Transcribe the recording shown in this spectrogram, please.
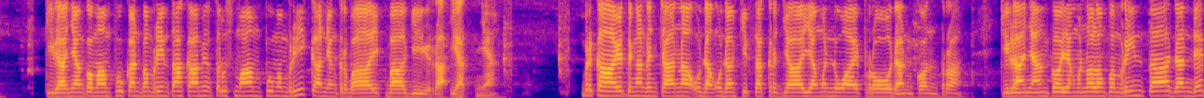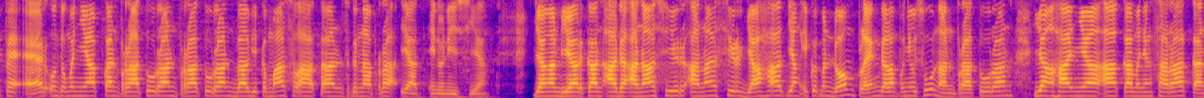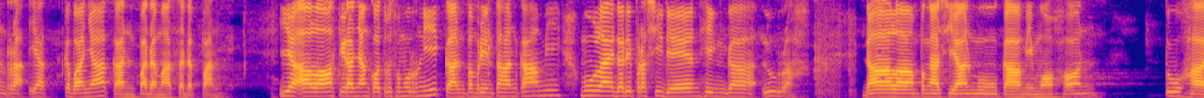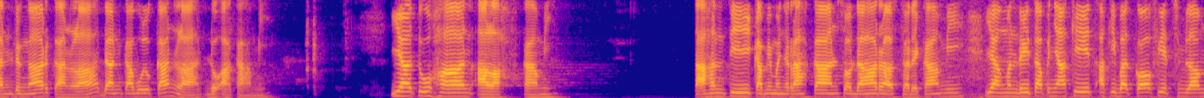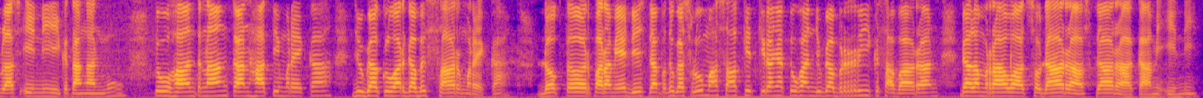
Kiranya Engkau mampukan pemerintah kami terus mampu memberikan yang terbaik bagi rakyatnya berkait dengan rencana Undang-Undang Cipta Kerja yang menuai pro dan kontra. Kiranya Engkau yang menolong pemerintah dan DPR untuk menyiapkan peraturan-peraturan bagi kemaslahatan segenap rakyat Indonesia. Jangan biarkan ada anasir-anasir jahat yang ikut mendompleng dalam penyusunan peraturan yang hanya akan menyengsarakan rakyat kebanyakan pada masa depan. Ya Allah, kiranya Engkau terus memurnikan pemerintahan kami, mulai dari presiden hingga lurah. Dalam pengasihanmu kami mohon, Tuhan dengarkanlah dan kabulkanlah doa kami. Ya Tuhan Allah kami, Tak henti kami menyerahkan saudara-saudara kami yang menderita penyakit akibat COVID-19 ini ke tanganmu. Tuhan tenangkan hati mereka, juga keluarga besar mereka. Dokter, para medis, dan petugas rumah sakit kiranya Tuhan juga beri kesabaran dalam merawat saudara-saudara kami ini.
